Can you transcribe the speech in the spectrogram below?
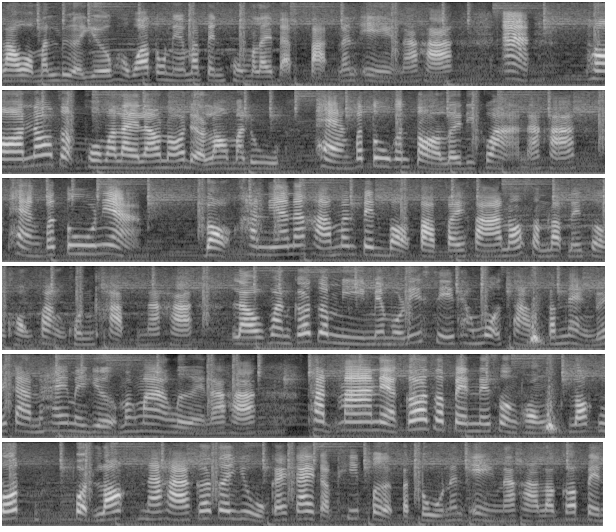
เราอะมันเหลือเยอะเพราะว่าตรงนี้มันเป็นพวงมาลัยแบบตัดนั่นเองนะคะอะพอนอกจากพวงมาลัยแล้วเนาะเดี๋ยวเรามาดูแผงประตูกันต่อเลยดีกว่านะคะ แผงประตูเนี่ย เบาะคันนี้นะคะ มันเป็นเบาะปรับไฟฟ้าเนาะสำหรับในส่วนของฝั่งคนขับนะคะ แล้วมันก็จะมี Memory Seat ทั้งหมด 3ตำแหน่งด้วยกันให้มาเยอะมากๆเลยนะคะ ถัดมาเนี่ยก็จะเป็นในส่วนของล็อกรถปลดล็อกนะคะ ก็จะอยู่ใกล้ๆกับที่เปิดประตูนั่นเองนะคะ แล้วก็เป็น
